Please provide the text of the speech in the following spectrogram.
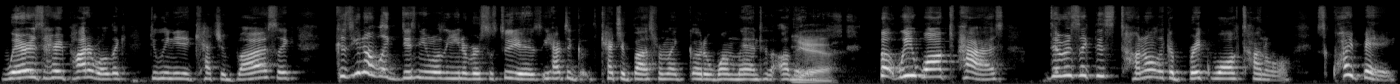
where is Harry Potter World? Like, do we need to catch a bus? Like, because you know, like Disney World and Universal Studios, you have to catch a bus from like go to one land to the other. Yeah. But we walked past. There was like this tunnel, like a brick wall tunnel. It's quite big,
